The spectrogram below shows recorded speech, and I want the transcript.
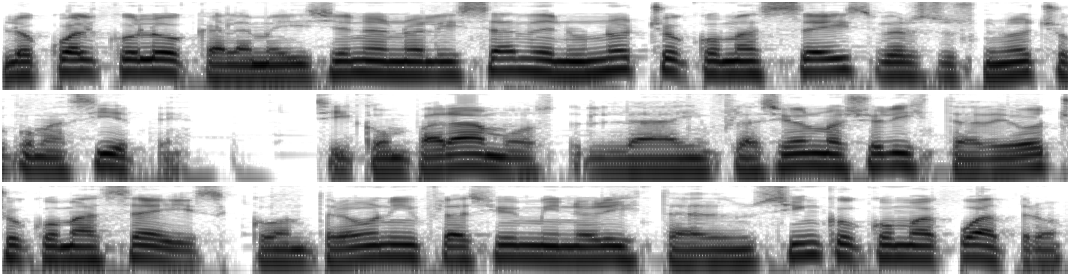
lo cual coloca la medición anualizada en un 8,6 versus un 8,7. Si comparamos la inflación mayorista de 8,6 contra una inflación minorista de un 5,4,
